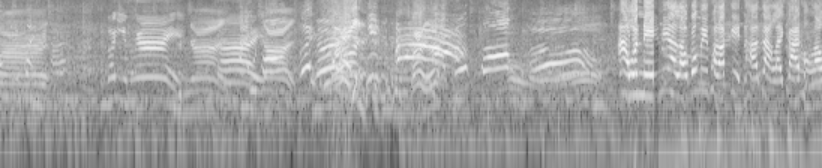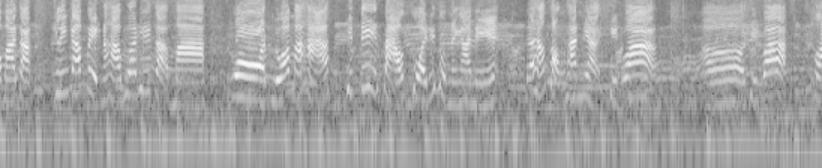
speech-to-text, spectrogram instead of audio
มายก็ยิ้มง่าย ยิ้มง่ายใช่ พูดง่าย เฮ้ยเฮ้ย ใช่เหรอ ลูกฟองเออ อะวันนี้ เราก็มีภารกิจนะคะ จากรายการของเรามาจากกลิ้งกราฟิกนะคะ เพื่อที่จะมาโหวตหรือว่ามาหาพิตตี้สาวสวยที่สุดในงานนี้ และทั้งสองท่านเนี่ยคิดว่าเออคิดว่าใคร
